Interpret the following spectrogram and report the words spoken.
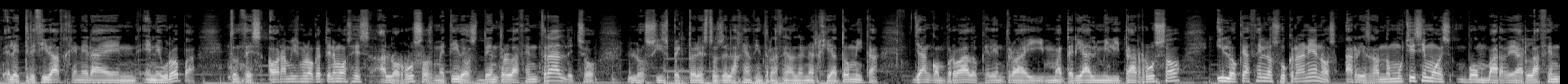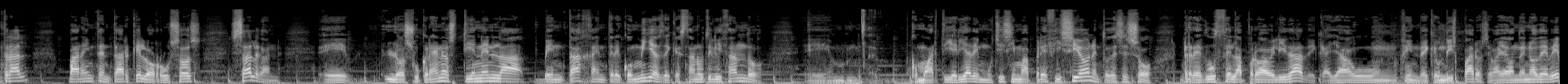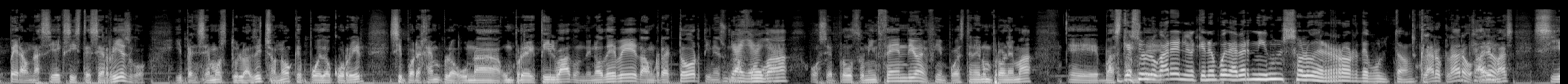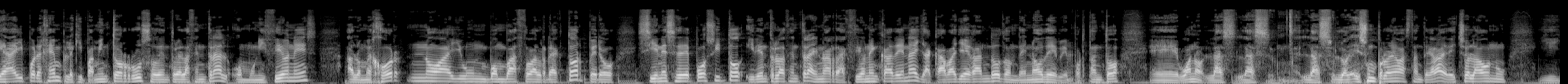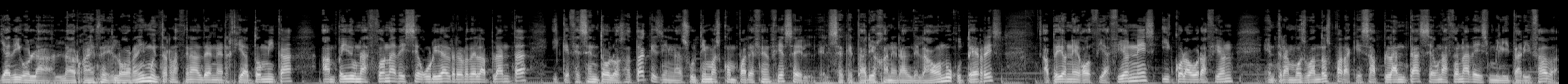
electricidad genera en, Europa. Entonces, ahora mismo lo que tenemos es a los rusos metidos dentro de la central. De hecho, los inspectores estos de la Agencia Internacional de Energía Atómica ya han comprobado que dentro hay material militar ruso. Y lo que hacen los ucranianos, arriesgando muchísimo, es bombardear la central para intentar que los rusos salgan. Eh, los ucranianos tienen la ventaja, entre comillas, de que están utilizando eh, como artillería de muchísima precisión, entonces eso reduce la probabilidad de que haya un, fin, de que un disparo se vaya donde no debe, pero aún así existe ese riesgo. Y pensemos, tú lo has dicho, ¿no? Que puede ocurrir si, por ejemplo, una, un proyectil va donde no debe, da un reactor, tienes una fuga o se produce un incendio, en fin, puedes tener un problema eh, bastante. Que es un lugar en el que no puede haber ni un solo error de bulto. Claro, claro. claro si hay, por ejemplo, equipamiento ruso dentro de la central o municiones, a lo mejor no hay un bombazo al reactor, pero si en ese depósito y dentro de la central hay una reacción en cadena y acaba llegando donde no debe. Por tanto, eh, bueno, las, las, es un problema bastante grave. De hecho, la ONU y ya digo, la, la el Organismo Internacional de Energía Atómica han pedido una zona de seguridad alrededor de la planta y que cesen todos los ataques. Y en las últimas comparecencias, el, el secretario general de la ONU, Guterres, ha pedido negociaciones y colaboración entre ambos bandos para que esa planta sea una zona desmilitarizada.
